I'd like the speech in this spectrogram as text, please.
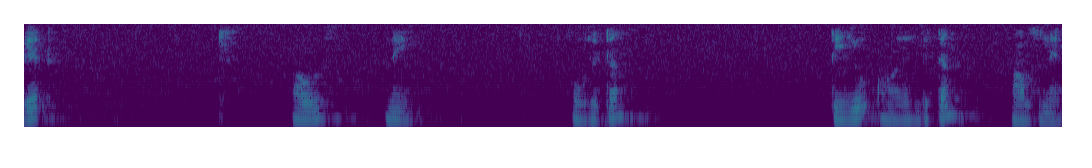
Get house name so return. Tu or return. House name.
